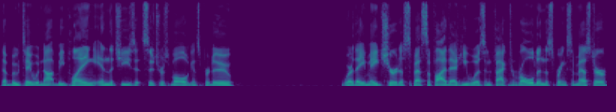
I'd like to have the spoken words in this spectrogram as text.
that Boutte would not be playing in the Cheez It Citrus Bowl against Purdue, where they made sure to specify that he was, in fact, enrolled in the spring semester,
